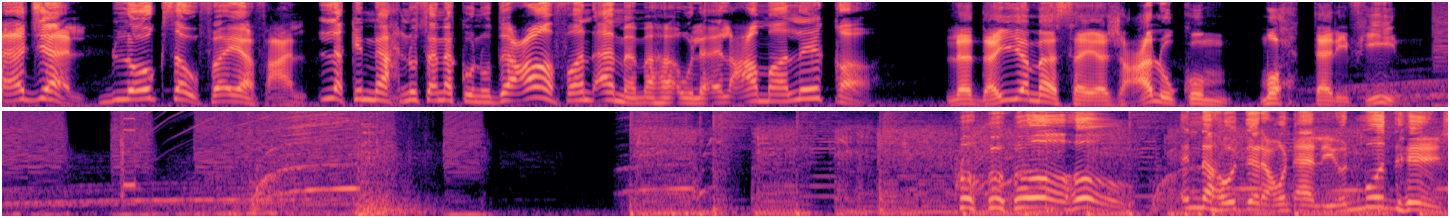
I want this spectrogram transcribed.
أجل بلوك سوف يفعل لكن نحن سنكون ضعافا أمام هؤلاء العمالقة. لدي ما سيجعلكم محترفين. إنه درع آلي مدهش.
